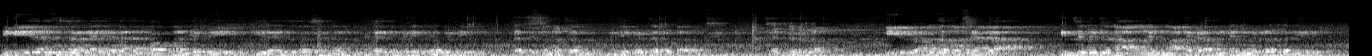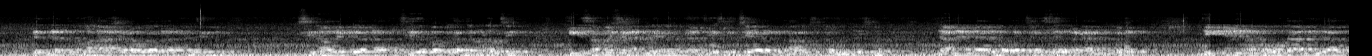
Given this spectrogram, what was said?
మీకు ఏ విధంగా చూసినా రైతుల కన్నా పోవాలని చెప్పి ఈ రైతు సంఘం రైతు మీటింగ్ కూడా పెట్టి ప్రతి సంవత్సరం మీటింగ్ పెడుతూ ఉంటాం చెప్తుంటాం ఈ ప్రభుత్వం వచ్చినాక ఇంచుమించు నాలుగైదు మాటలు ఇక్కడ మీటింగ్ పెట్టడం జరిగింది. ప్రెసిడెంట్ తుమ్మల ఆశారావు గారు వచ్చింది శ్రీనివారెడ్డి గారు రాను, శ్రీధర్బాబు గారు అందరూ వచ్చి ఈ సమస్యలను నేను తీసుకొచ్చేయాలని ఆలోచనతో ముందుస్తూ జానయ్య గారు కూడా వైస్ ఛాన్సలర్ గారు దీనిని ఒక హోదా కాదు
